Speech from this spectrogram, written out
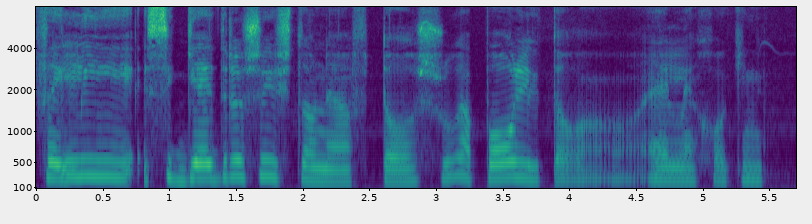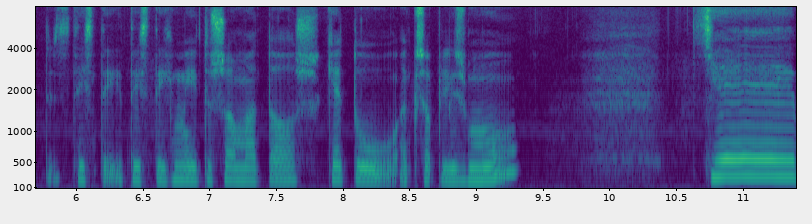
Θέλει συγκέντρωση στον εαυτό σου, απόλυτο έλεγχο εκείνη τη, στι- τη στιγμή του σώματός και του εξοπλισμού. Και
